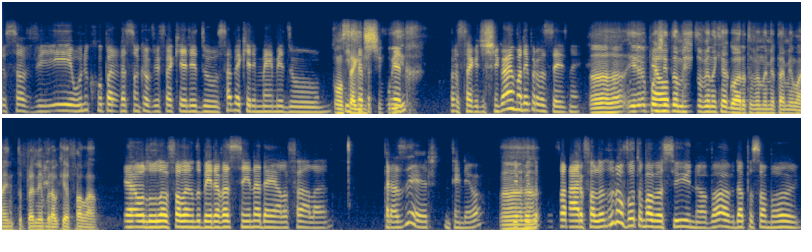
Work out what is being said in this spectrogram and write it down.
Eu só vi, a única comparação que eu vi foi aquele do. Sabe aquele meme do. Consegue é distinguir? Consegue distinguir? Ah, eu mandei pra vocês, né? Aham. E eu postei É o- também, tô vendo aqui agora, tô vendo na minha timeline tô- pra lembrar o que ia falar. É o Lula falando bem da vacina, daí ela fala. Prazer, entendeu? Depois Aham. o Bolsonaro falando, não vou tomar vacina, vai dar pra sua mãe.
